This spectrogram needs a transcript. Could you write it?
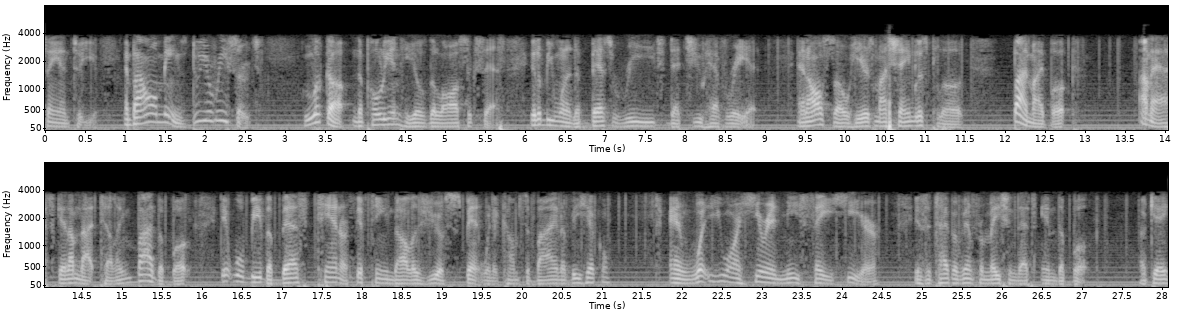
saying to you. And by all means, do your research. Look up Napoleon Hill's The Law of Success. It'll be one of the best reads that you have read. And also, here's my shameless plug buy my book. I'm asking, I'm not telling. Buy the book. It will be the best ten or fifteen dollars you have spent when it comes to buying a vehicle. And what you are hearing me say here is the type of information that's in the book. Okay,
